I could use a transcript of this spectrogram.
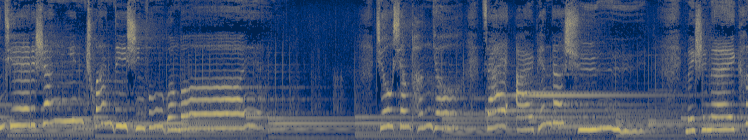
亲切的声音传递幸福广播，就像朋友在耳边的絮语，每时每刻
